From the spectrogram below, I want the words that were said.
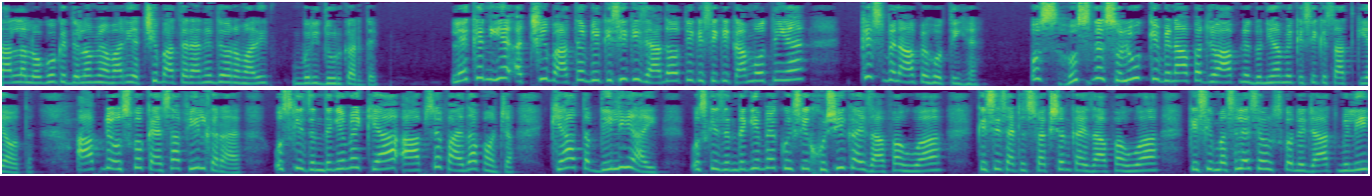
تعالیٰ لوگوں کے دلوں میں ہماری اچھی باتیں رہنے دے اور ہماری بری دور کر دے لیکن یہ اچھی باتیں بھی کسی کی زیادہ ہوتی کسی کی کم ہوتی ہیں کس بنا پہ ہوتی ہیں اس حسن سلوک کی بنا پر جو آپ نے دنیا میں کسی کے ساتھ کیا ہوتا ہے آپ نے اس کو کیسا فیل کرایا اس کی زندگی میں کیا آپ سے فائدہ پہنچا کیا تبدیلی آئی اس کی زندگی میں کسی خوشی کا اضافہ ہوا کسی سیٹسفیکشن کا اضافہ ہوا کسی مسئلے سے اس کو نجات ملی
